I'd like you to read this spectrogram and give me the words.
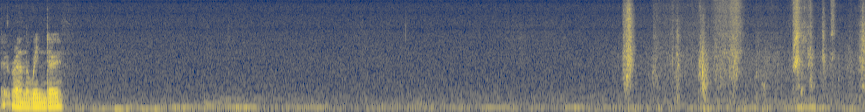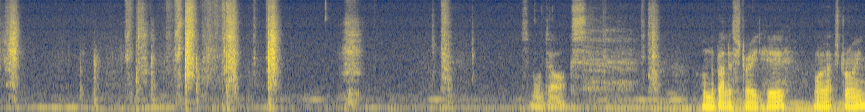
Bit around the window. more darks on the balustrade here while that's drying.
